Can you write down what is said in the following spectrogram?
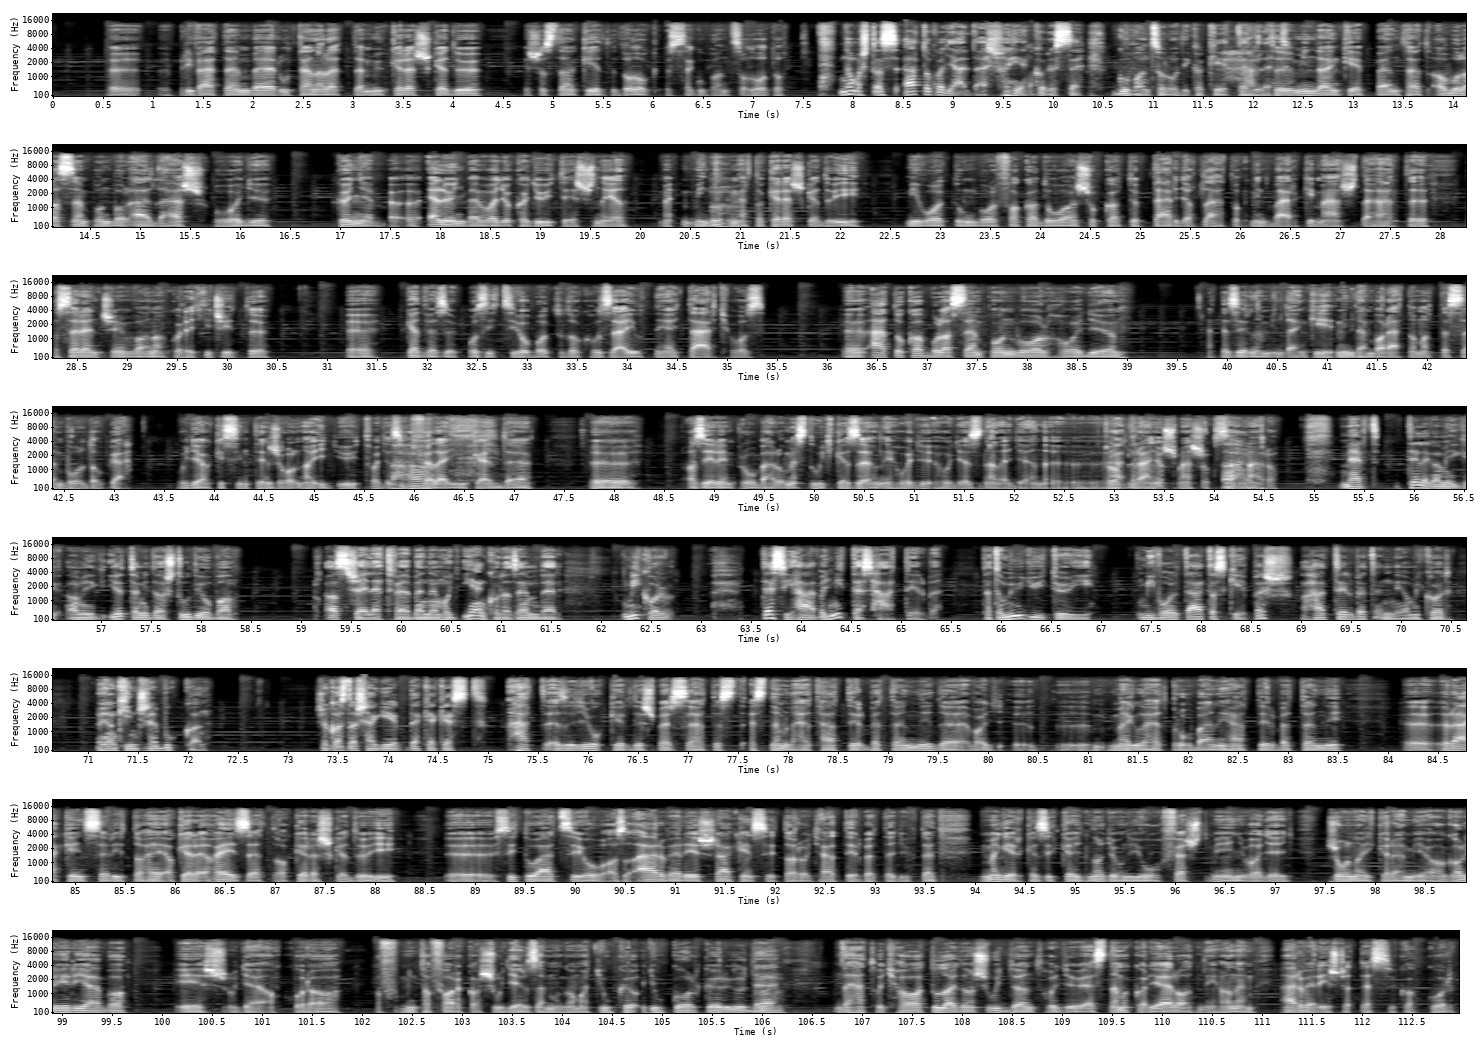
privát ember, utána lettem műkereskedő, és aztán két dolog összegubancolódott. Na most az átok vagy áldás, ha ilyenkor összegubancolódik a két terület? Hát mindenképpen, tehát abból a szempontból áldás, hogy könnyebb, előnyben vagyok a gyűjtésnél, mint, uh-huh. mert a kereskedői mi voltunkból fakadóan sokkal több tárgyat látok, mint bárki más. Tehát ha szerencsém van, akkor egy kicsit kedvező pozícióból tudok hozzájutni egy tárgyhoz. Átok abból a szempontból, hogy hát ezért nem mindenki, minden barátomat teszem boldoggá. Ugye, aki szintén zsolnai gyűjt, vagy az Aha. ügyfeleinket, de azért én próbálom ezt úgy kezelni, hogy, hogy ez ne legyen Problém. hátrányos mások számára. Aha. Mert tényleg, amíg, amíg jöttem ide a stúdióba, az sejlett fel bennem, hogy ilyenkor az ember mikor teszi hát, vagy mit tesz háttérbe. Tehát a műgyűjtői mi voltát, az képes a háttérbe tenni, amikor olyan kincsre bukkan? És a gazdasági érdekek ezt Hát ez egy jó kérdés, persze, hát ezt, ezt nem lehet háttérbe tenni, de vagy meg lehet próbálni háttérbe tenni. Rákényszerít a, hely, a, kere, a helyzet, a kereskedői szituáció, az árverés rákényszerít arra, hogy háttérbe tegyük. Tehát megérkezik egy nagyon jó festmény, vagy egy zsolnai kerámia a galériába, és ugye akkor a mint a farkas, úgy érzem magam a tyúk, tyúkol körül, de, uh-huh. de hát hogyha a tulajdonos úgy dönt, hogy ő ezt nem akarja eladni, hanem árverésre tesszük, akkor,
